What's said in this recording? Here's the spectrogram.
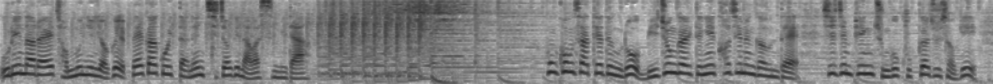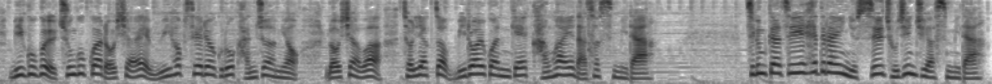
우리나라의 전문 인력을 빼가고 있다는 지적이 나왔습니다. 홍콩 사태 등으로 미중 갈등이 커지는 가운데 시진핑 중국 국가주석이 미국을 중국과 러시아의 위협 세력으로 간주하며 러시아와 전략적 밀월 관계 강화에 나섰습니다. 지금까지 헤드라인 뉴스 조진주였습니다.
